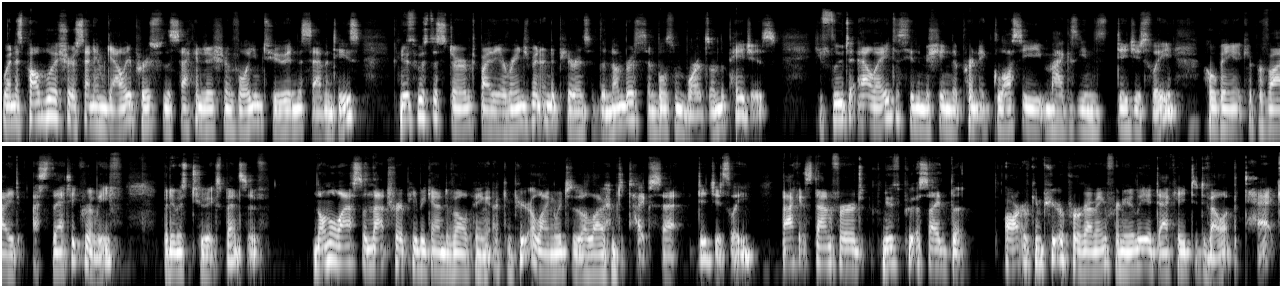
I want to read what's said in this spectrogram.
When his publisher sent him galley proofs for the second edition of Volume 2 in the 70s, Knuth was disturbed by the arrangement and appearance of the numbers, symbols, and words on the pages. He flew to LA to see the machine that printed glossy magazines digitally, hoping it could provide aesthetic relief, but it was too expensive. Nonetheless, on that trip, he began developing a computer language that allowed him to typeset digitally. Back at Stanford, Knuth put aside the art of computer programming for nearly a decade to develop TeX,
